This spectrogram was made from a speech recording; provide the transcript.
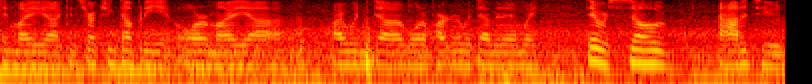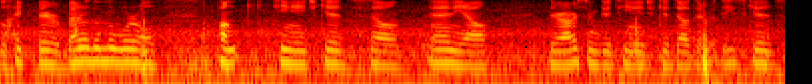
in my uh, construction company or my. Uh, I wouldn't uh, want to partner with them in Amway. They were so attitude, like they were better than the world. Punk teenage kids. So anyhow, there are some good teenage kids out there, but these kids.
